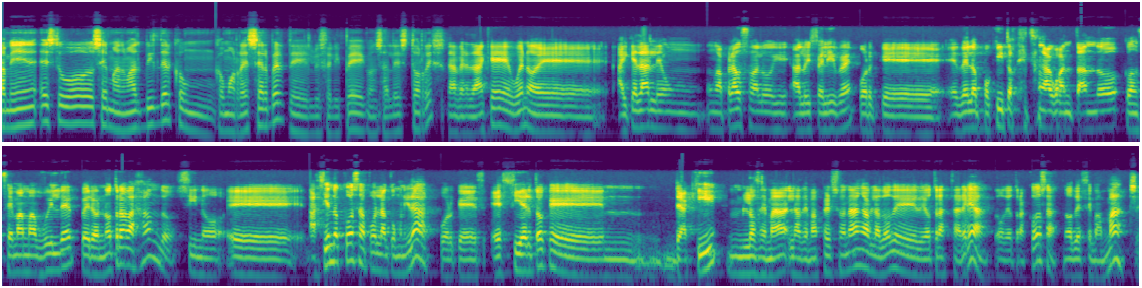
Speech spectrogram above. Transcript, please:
También estuvo C++ Builder con, como red server de Luis Felipe González Torres. La verdad que, bueno, eh, hay que darle un, un aplauso a Luis, a Luis, Felipe porque es de los poquitos que están aguantando con C++ Builder, pero no trabajando, sino eh, haciendo cosas por la comunidad, porque es, es cierto que de aquí los demás, las demás personas han hablado de, otras tareas o de otras cosas, no de C++. Sí,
